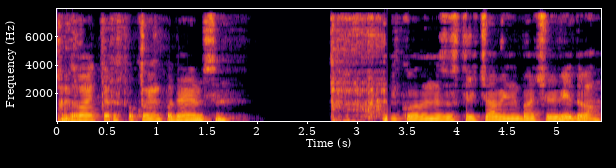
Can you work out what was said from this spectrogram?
Давайте розпакуємо, подивимося. Ніколи не зустрічав і не бачив відео.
